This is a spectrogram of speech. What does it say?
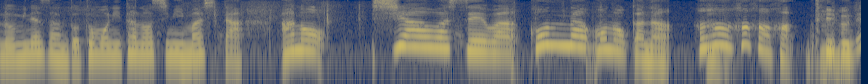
の、皆さんと共に楽しみました。あの、幸せはこんなものかな？はははははっていうね、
